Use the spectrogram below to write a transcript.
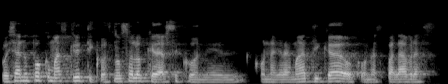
pues sean un poco más críticos, no solo quedarse con, el, con la gramática o con las palabras.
